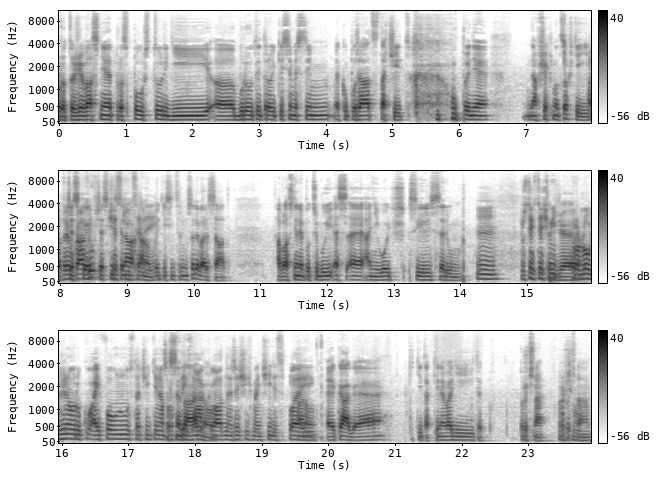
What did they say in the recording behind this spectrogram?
Protože vlastně pro spoustu lidí uh, budou ty trojky si myslím jako pořád stačit úplně na všechno, co chtějí. A v ukážu v českých český cenách ceny. ano, 5790. A vlastně nepotřebují SE ani Watch Series 7. Mm. Prostě chceš Takže- mít prodlouženou ruku iPhoneu, stačí ti naprostý Přesně tak, no. základ, neřešíš menší displej. Ano, EKG, to ti taky nevadí, tak proč ne? Proč ne?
